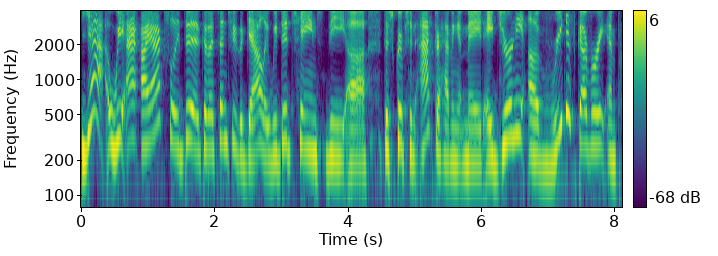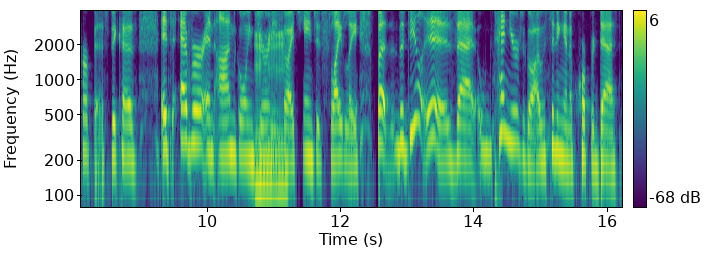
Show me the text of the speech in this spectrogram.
Yeah, we I actually did because I sent you the galley. We did change the uh, description after having it made a journey of rediscovery and purpose because it's ever an ongoing journey. Mm-hmm. So I changed it slightly. But the deal is that 10 years ago, I was sitting in a corporate desk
